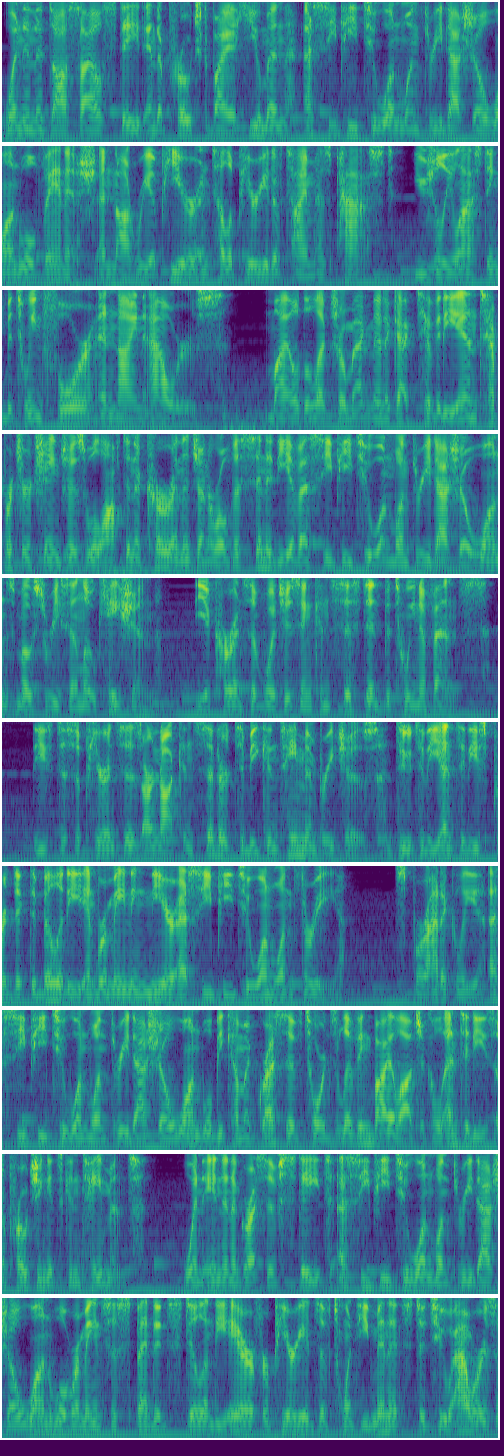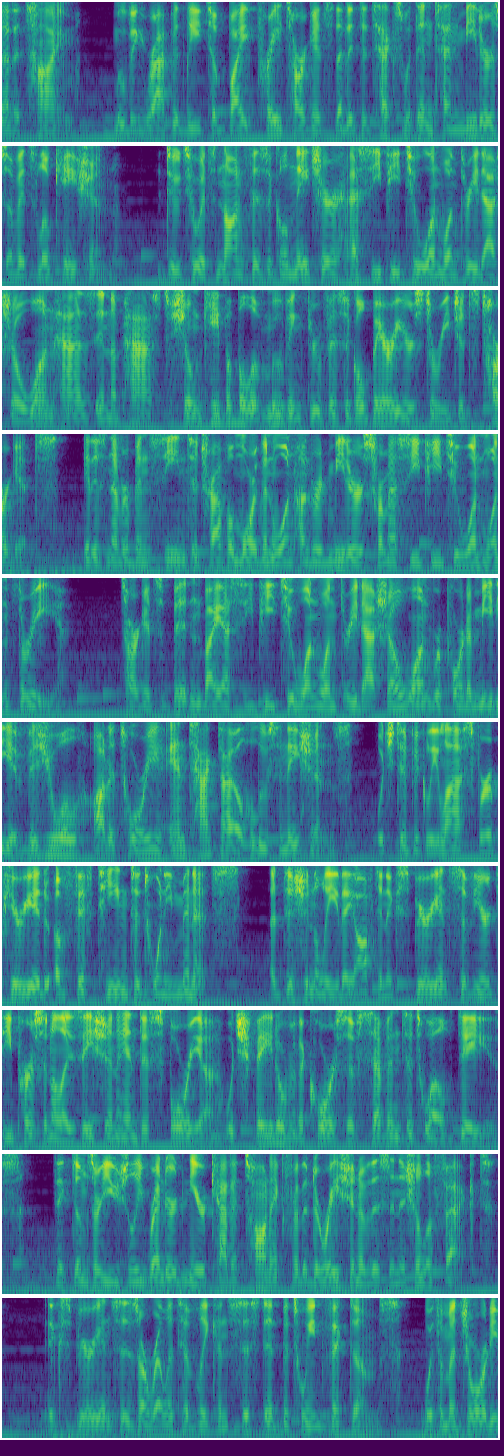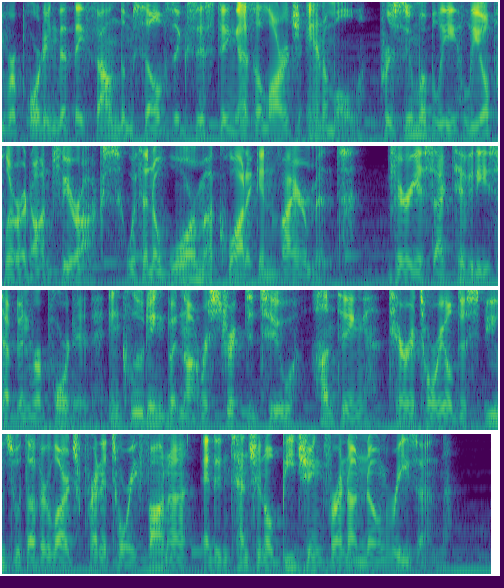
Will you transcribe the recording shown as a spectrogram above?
when in a docile state and approached by a human, SCP-2113-01 will vanish and not reappear until a period of time has passed, usually lasting between 4 and 9 hours. Mild electromagnetic activity and temperature changes will often occur in the general vicinity of SCP-2113-01's most recent location, the occurrence of which is inconsistent between events. These disappearances are not considered to be containment breaches, due to the entity's predictability in remaining near SCP-2113. Sporadically, SCP-2113-01 will become aggressive towards living biological entities approaching its containment. When in an aggressive state, SCP-2113-01 will remain suspended still in the air for periods of 20 minutes to 2 hours at a time, moving rapidly to bite prey targets that it detects within 10 meters of its location. Due to its non-physical nature, SCP-2113-01 has, in the past, shown capable of moving through physical barriers to reach its targets. It has never been seen to travel more than 100 meters from SCP-2113. Targets bitten by SCP-2113-01 report immediate visual, auditory, and tactile hallucinations, which typically last for a period of 15 to 20 minutes. Additionally, they often experience severe depersonalization and dysphoria, which fade over the course of 7 to 12 days. Victims are usually rendered near catatonic for the duration of this initial effect. Experiences are relatively consistent between victims, with a majority reporting that they found themselves existing as a large animal, presumably Liopleurodon ferox, within a warm aquatic environment. Various activities have been reported, including but not restricted to hunting, territorial disputes with other large predatory fauna, and intentional beaching for an unknown reason.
